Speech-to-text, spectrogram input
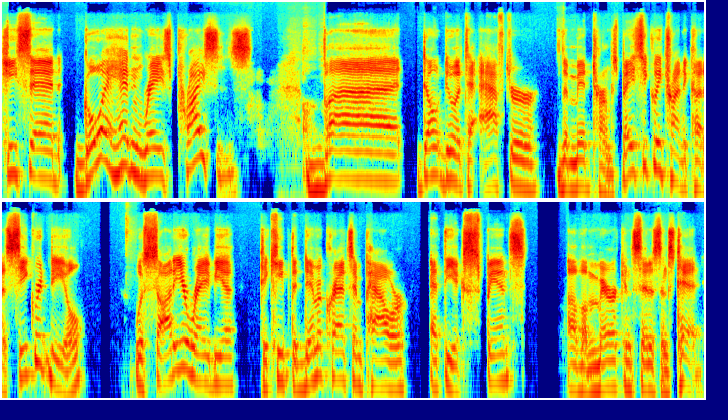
He said, go ahead and raise prices but don't do it to after the midterms. Basically, trying to cut a secret deal with Saudi Arabia to keep the Democrats in power at the expense of American citizens. Ted,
